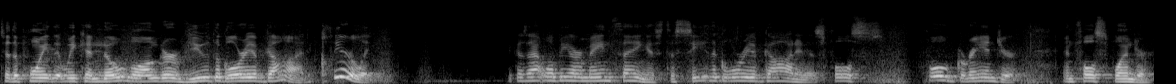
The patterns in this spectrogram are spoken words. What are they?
to the point that we can no longer view the glory of God clearly. Because that will be our main thing, is to see the glory of God in its full, full grandeur and full splendor.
